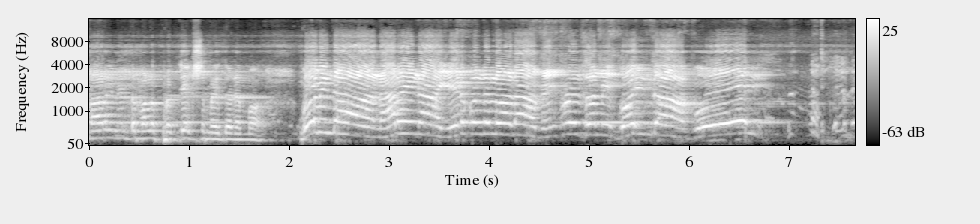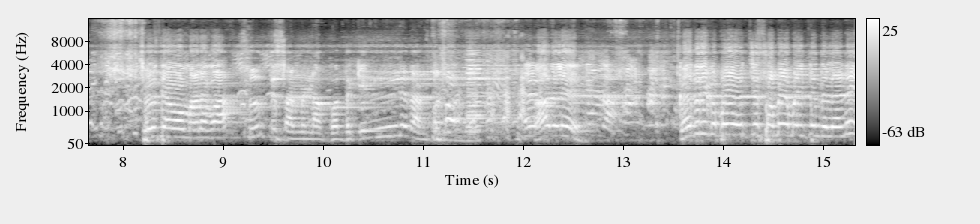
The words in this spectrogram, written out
నారాయణ అంటే మళ్ళీ ప్రత్యక్షమవుతాడేమో గోవింద నారాయణ ఏడుకొండలు వెంకటేశ్వర స్వామి గోవింద గోయ్ చూసావా మానవ? చూస్తే స్వామి నాకు కొత్త కింద కాదులే. కదిరికి పోయి వచ్చే సమయం అవుతుంది లేని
